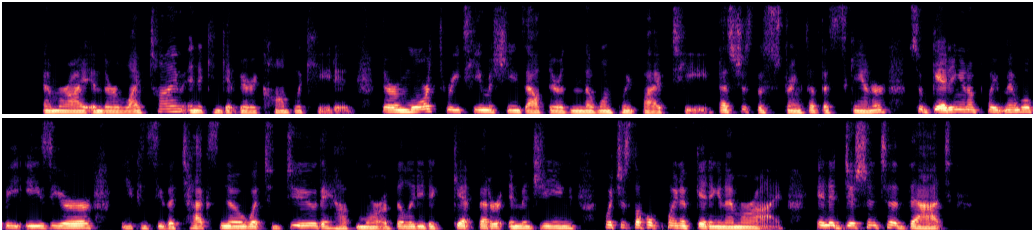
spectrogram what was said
MRI in their lifetime, and it can get very complicated. There are more 3T machines out there than the 1.5T. That's just the strength of the scanner. So getting an appointment will be easier. You can see the techs know what to do. They have more ability to get better imaging, which is the whole point of getting an MRI. In addition to that,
